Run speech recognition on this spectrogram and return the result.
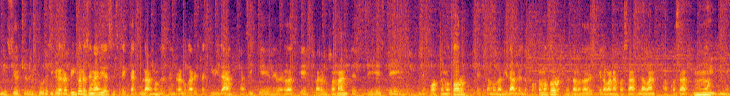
18 de octubre. Así que les repito, el escenario es espectacular donde tendrá lugar esta actividad, así que de verdad que para los amantes de este deporte motor, esta modalidad del deporte motor, pues la verdad es que la van a pasar, la van a pasar muy bien.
